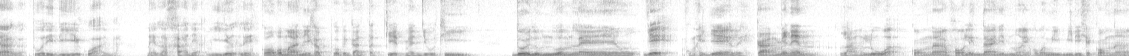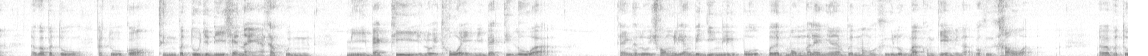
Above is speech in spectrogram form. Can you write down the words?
ยากอะตัวดีๆกว่าในราคาเนี้ยมีเยอะเลย ก็ประมาณนี้ครับ ก็เป็นการตัดเกรดแมนยูที่ โดยรวมๆแล้วแย่ ผมให้แย่เลย กลางไม่แน่นหลังรั่วกองหน้าพอเล่นได้นิดหน่อยผมว่ามีมีดีแค่กองหน้า แล้วก็ประตูประตูก็ถึงประตูจะดีแค่ไหนอะถ้าคุณมีแบ็คที่โรยถ้วย มีแบ็คที่รั่ว แทงทะลุช่องเลี้ยงไปยิงหรือปูเปิดหมงอะไรเงี้ยเปิดหมงก็คือลูกบัคของเกมอยู่แล้วก็คือเข้าอะ ไม่ว่าประตู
